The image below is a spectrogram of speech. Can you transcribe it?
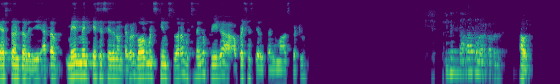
గ్యాస్ట్రాంటాలజీ అట్లా మెయిన్ మెయిన్ కేసెస్ ఏదైనా ఉంటే కూడా గవర్నమెంట్ స్కీమ్స్ ద్వారా ఉచితంగా ఫ్రీగా ఆపరేషన్స్ జరుగుతాయి మా హాస్పిటల్ అవును.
